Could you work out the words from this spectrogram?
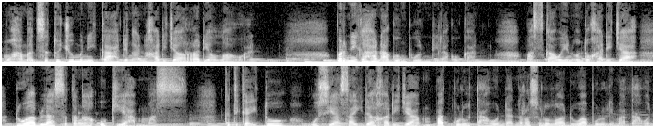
Muhammad setuju menikah dengan Khadijah radhiyallahu an. Pernikahan agung pun dilakukan. Mas kawin untuk Khadijah 12 setengah ukiah emas. Ketika itu usia Sayyidah Khadijah 40 tahun dan Rasulullah 25 tahun.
